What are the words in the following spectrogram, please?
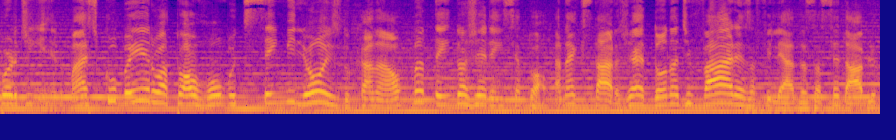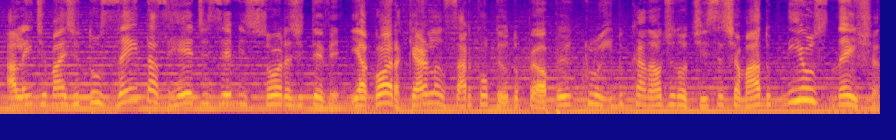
por dinheiro, mas cobrir o atual rombo de 100 milhões do canal, mantendo a gerência atual. A Nexstar já é dona de várias afiliadas da CW, além de mais de 200 redes e emissoras de TV. E agora quer lançar conteúdo próprio, incluindo o canal de notícias chamado News Nation.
